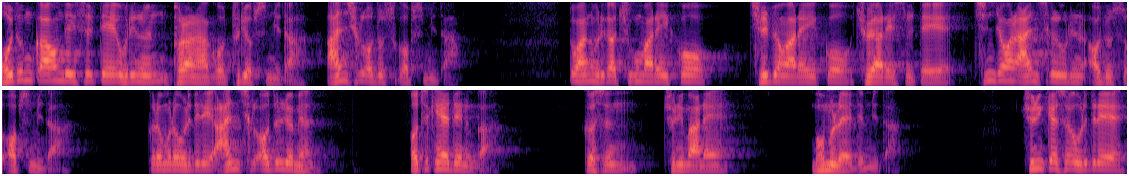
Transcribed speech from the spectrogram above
어둠 가운데 있을 때 우리는 불안하고 두렵습니다. 안식을 얻을 수가 없습니다. 또한 우리가 죽음 아래 있고 질병 아래 있고 죄 아래 있을 때에 진정한 안식을 우리는 얻을 수 없습니다. 그러므로 우리들이 안식을 얻으려면 어떻게 해야 되는가? 그것은 주님 안에 머물러야 됩니다. 주님께서 우리들의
